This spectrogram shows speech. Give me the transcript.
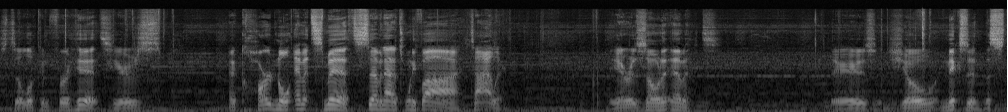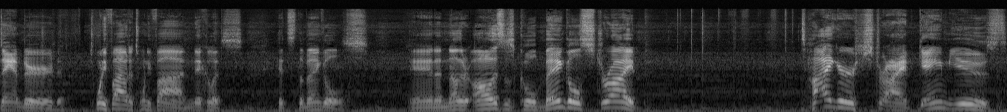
Still looking for hits. Here's a Cardinal Emmitt Smith, 7 out of 25. Tyler. The Arizona Emmitt. There's Joe Mixon, the standard. 25 out of 25. Nicholas hits the Bengals. And another, oh, this is cool. Bengals stripe. Tiger stripe. Game used.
